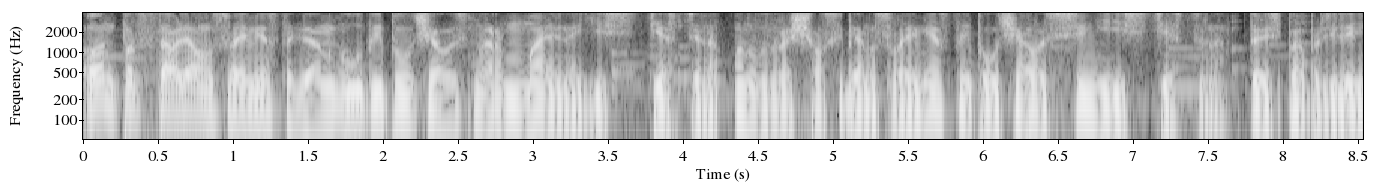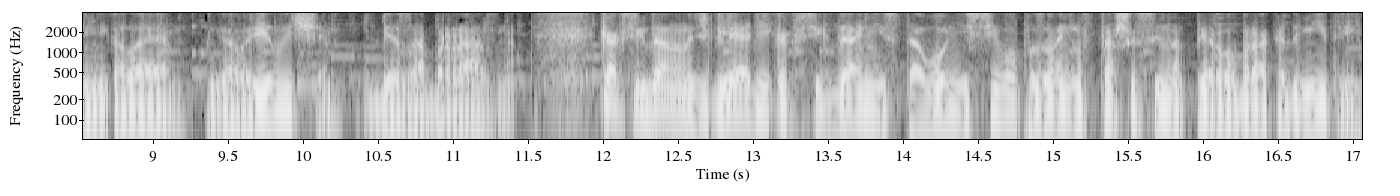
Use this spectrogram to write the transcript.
Он подставлял на свое место Гангут, и получалось нормально, естественно. Он возвращал себя на свое место, и получалось все неестественно. То есть, по определению Николая Гавриловича, безобразно. Как всегда, на ночь глядя, и как всегда, ни с того ни с сего позвонил старший сын от первого брака Дмитрий.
